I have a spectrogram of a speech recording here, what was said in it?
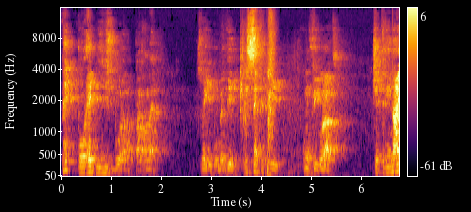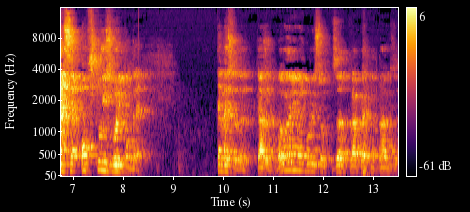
Пет поредни избора на парламент сме ги победили при всеки конфигурации. 14 общо избори подред. Те вместо да кажат благодарим Борисов за това, което направи за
